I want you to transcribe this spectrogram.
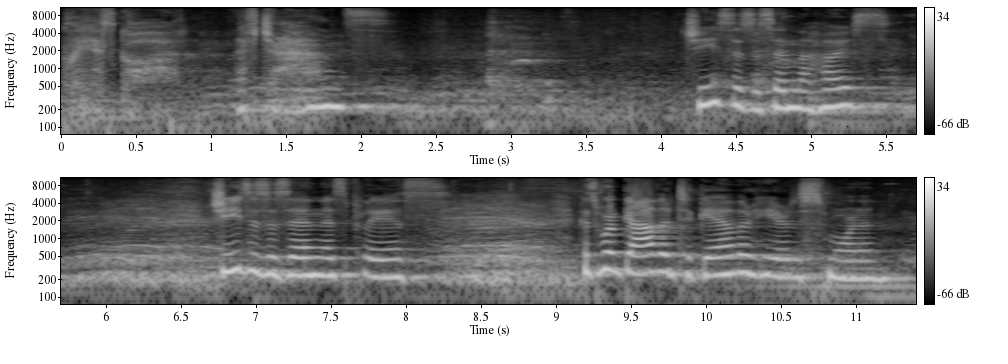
Praise God. Lift your hands. Jesus is in the house. Jesus is in this place. Because we're gathered together here this morning.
